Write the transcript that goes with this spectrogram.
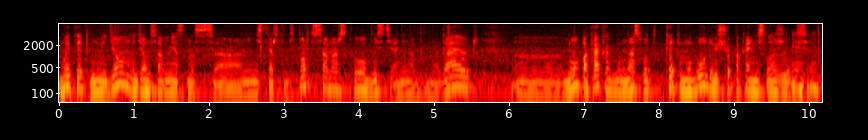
Мы к этому идем, идем совместно с э, Министерством спорта Самарской области, они нам помогают, Э, но пока как бы у нас вот к этому году еще пока не сложилось Мгм. это.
